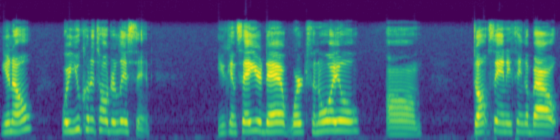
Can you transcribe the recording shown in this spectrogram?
you know, where you could have told her, listen, you can say your dad works in oil. Um, don't say anything about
